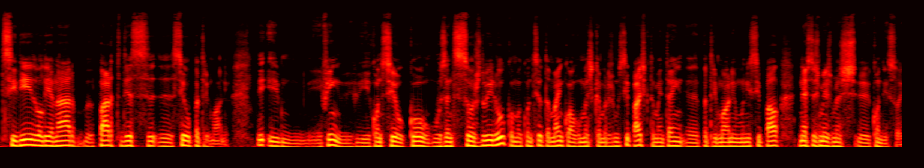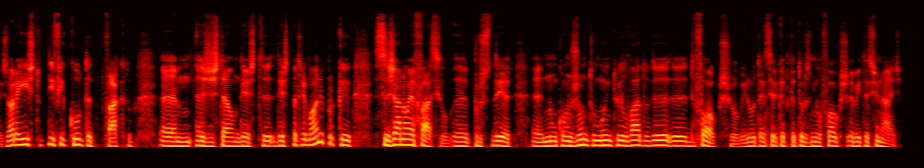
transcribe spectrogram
decidido alienar parte desse seu património. E, e, enfim, e aconteceu com os antecessores do Iru, como aconteceu também com algumas câmaras municipais que também têm património municipal nestas mesmas condições. Ora, isto dificulta, de facto, a gestão deste, deste património, porque se já não é fácil proceder num conjunto muito elevado de, de fogos, o Iru tem cerca de 14 mil fogos habitacionais.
